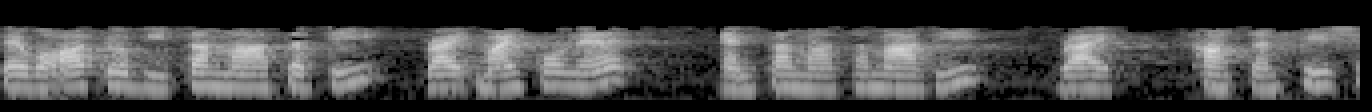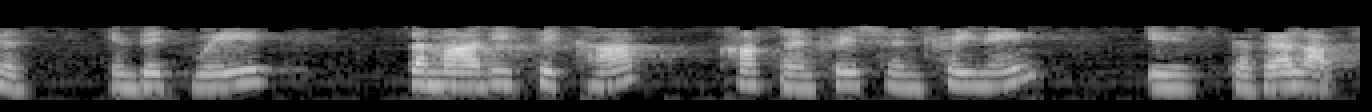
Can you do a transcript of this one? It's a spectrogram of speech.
there will also be samma sati, right mindfulness, and samma samadhi, right concentration. In this way, samadhi sikha, concentration training, is developed,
